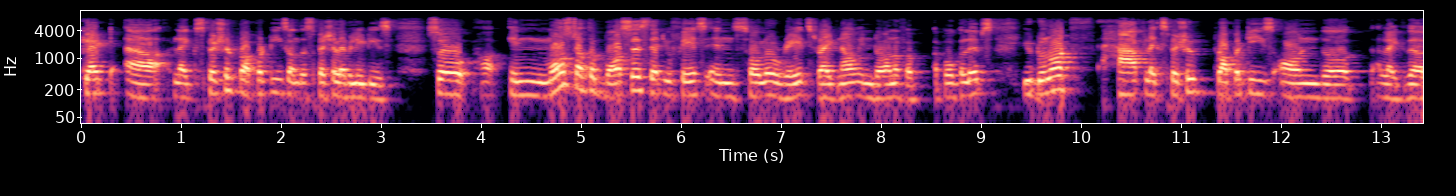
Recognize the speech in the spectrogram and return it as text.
get uh, like special properties on the special abilities. So uh, in most of the bosses that you face in solo raids right now in dawn of apokolips you do not have like special properties on the like the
